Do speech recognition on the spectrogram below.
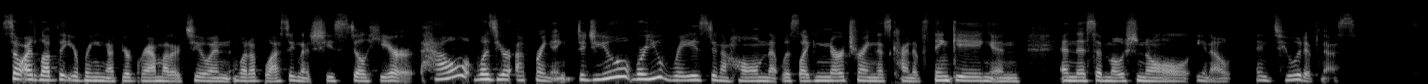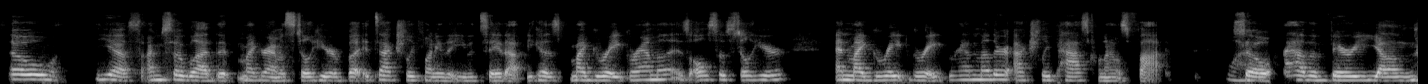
So I love that you're bringing up your grandmother too, and what a blessing that she's still here. How was your upbringing? Did you were you raised in a home that was like nurturing this kind of thinking and and this emotional, you know, intuitiveness? So Yes, I'm so glad that my grandma's still here, but it's actually funny that you would say that because my great grandma is also still here, and my great great grandmother actually passed when I was five. Wow. So I have a very young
